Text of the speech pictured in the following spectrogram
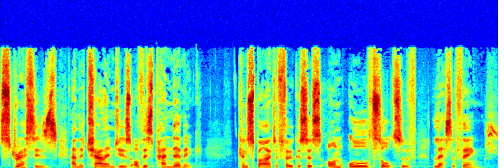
stresses and the challenges of this pandemic conspire to focus us on all sorts of lesser things.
